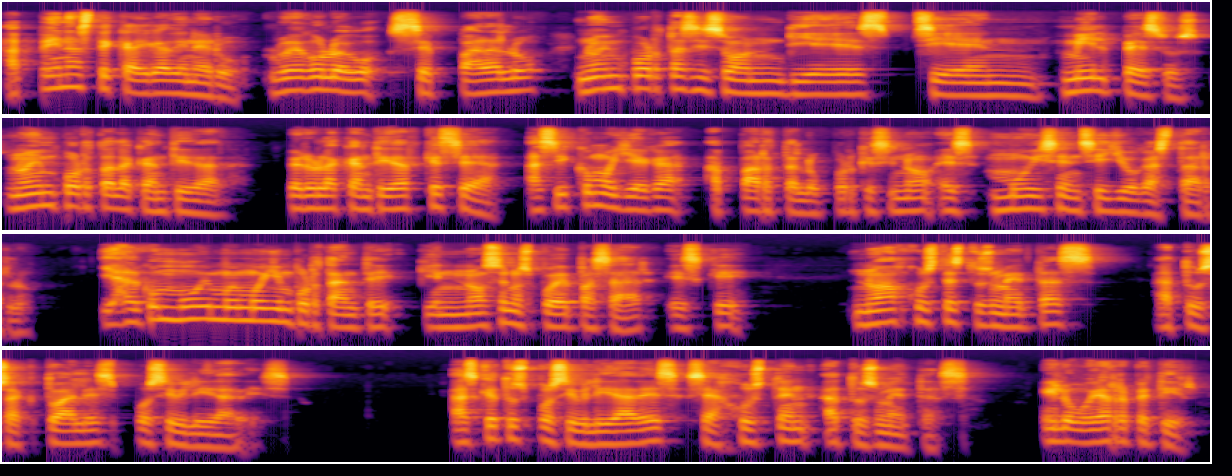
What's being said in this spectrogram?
Apenas te caiga dinero, luego, luego, sepáralo. No importa si son 10, 100, mil pesos, no importa la cantidad pero la cantidad que sea, así como llega, apártalo, porque si no es muy sencillo gastarlo. Y algo muy, muy, muy importante que no se nos puede pasar es que no ajustes tus metas a tus actuales posibilidades. Haz que tus posibilidades se ajusten a tus metas. Y lo voy a repetir,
